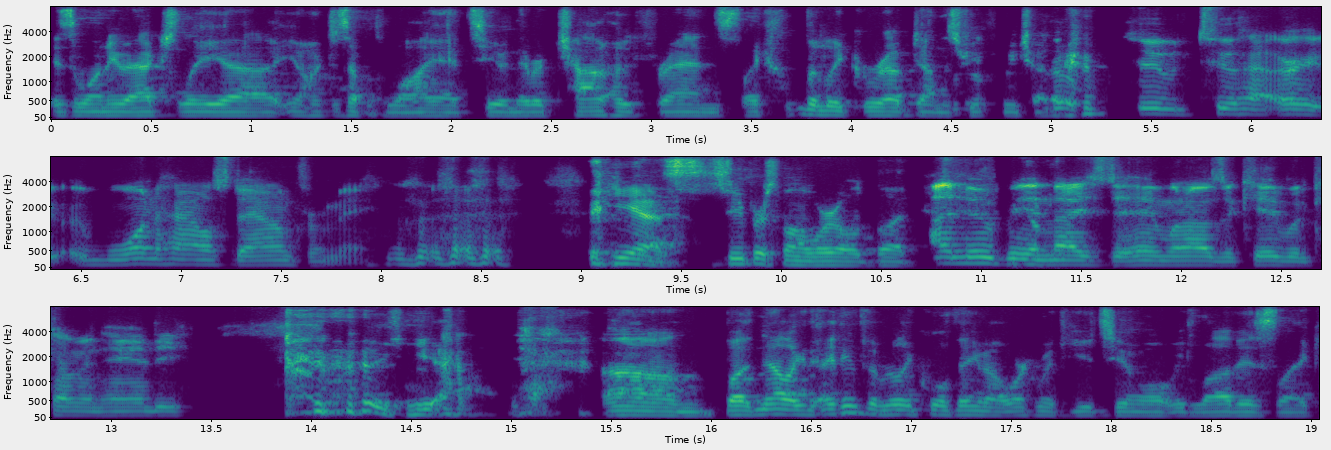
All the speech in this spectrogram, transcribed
is the one who actually uh, you know hooked us up with Wyatt too, and they were childhood friends. Like literally grew up down the street from each other. Two two or one house down from me. yes, super small world, but I knew being nice to him when I was a kid would come in handy. yeah. Um, but no, like, I think the really cool thing about working with you two and what we love is like,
